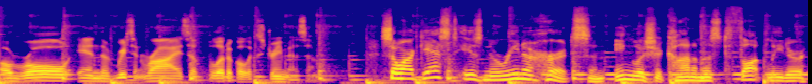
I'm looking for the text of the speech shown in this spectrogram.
a role in the recent rise of political extremism. So, our guest is Noreena Hertz, an English economist, thought leader,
